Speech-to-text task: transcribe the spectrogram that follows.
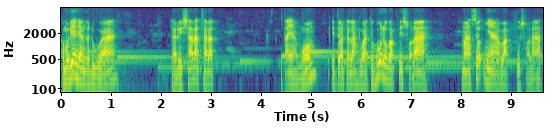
Kemudian yang kedua dari syarat-syarat tayamum itu adalah waduhulu waktu sholat. Masuknya waktu sholat.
